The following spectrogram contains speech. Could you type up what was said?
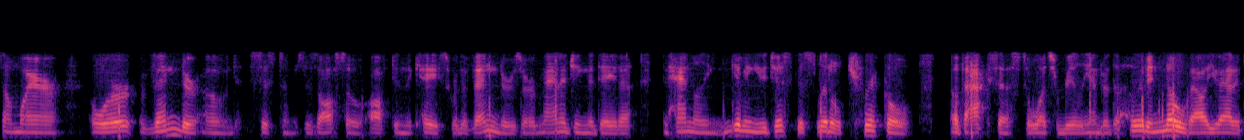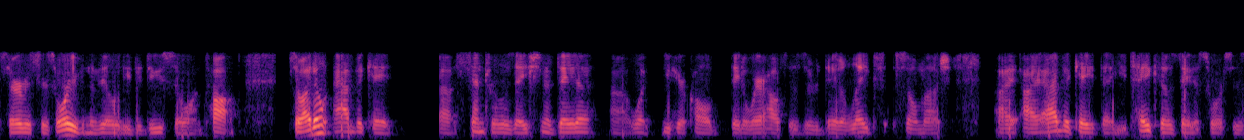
somewhere or vendor owned systems is also often the case where the vendors are managing the data and handling giving you just this little trickle of access to what's really under the hood and no value added services or even the ability to do so on top so i don't advocate uh, centralization of data, uh, what you hear called data warehouses or data lakes so much. I, I, advocate that you take those data sources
